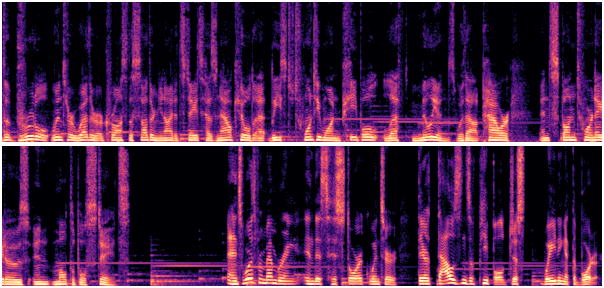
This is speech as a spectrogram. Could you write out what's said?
The brutal winter weather across the southern United States has now killed at least 21 people, left millions without power, and spun tornadoes in multiple states. And it's worth remembering in this historic winter, there are thousands of people just waiting at the border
